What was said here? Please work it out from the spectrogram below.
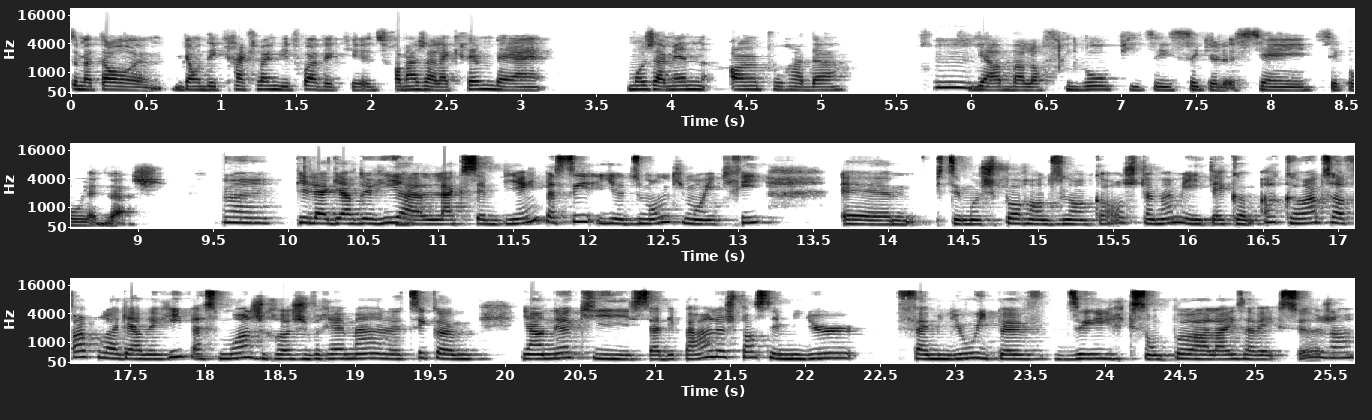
Tu mettons, ils ont des craquelins des fois avec du fromage à la crème. Ben, moi, j'amène un pour Adam Mm. gardent dans leur frigo, puis il sait que le sien, c'est pas au lait de vache. Ouais. Puis la garderie, elle l'accepte bien parce qu'il y a du monde qui m'ont écrit. Euh, puis moi, je suis pas rendue là encore, justement, mais il était comme Ah, comment tu vas faire pour la garderie? Parce que moi, je rush vraiment. Tu sais, comme il y en a qui, ça dépend, là, je pense les milieux familiaux, ils peuvent dire qu'ils sont pas à l'aise avec ça, genre.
